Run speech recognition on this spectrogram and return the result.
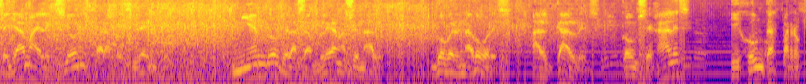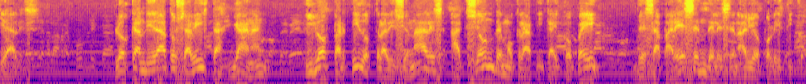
se llama elecciones para presidente, miembros de la Asamblea Nacional, gobernadores, alcaldes, concejales y juntas parroquiales. Los candidatos chavistas ganan y los partidos tradicionales Acción Democrática y COPEI desaparecen del escenario político.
